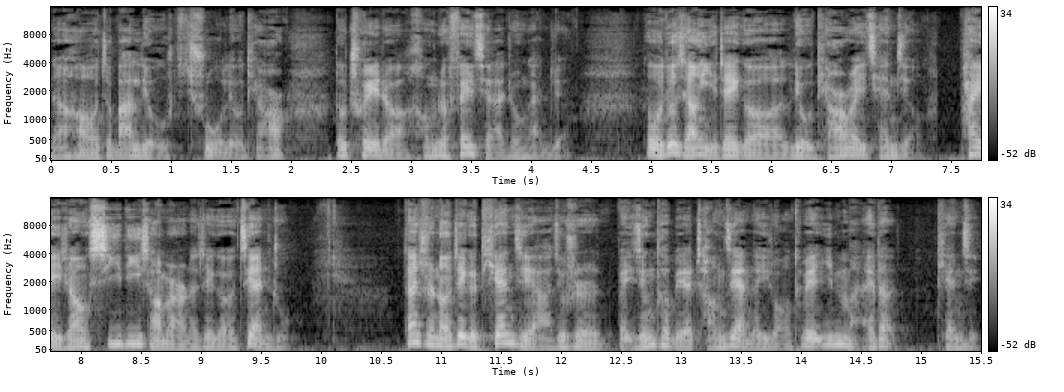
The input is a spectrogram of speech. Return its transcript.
然后就把柳树柳条都吹着横着飞起来，这种感觉。那我就想以这个柳条为前景。拍一张西堤上面的这个建筑，但是呢，这个天气啊，就是北京特别常见的一种特别阴霾的天气，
